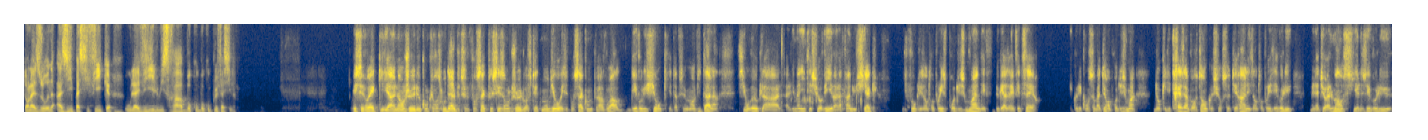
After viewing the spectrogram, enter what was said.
dans la zone Asie-Pacifique, où la vie lui sera beaucoup, beaucoup plus facile. Oui, c'est vrai qu'il y a un enjeu de concurrence mondiale, c'est pour ça que tous ces enjeux doivent être mondiaux, et c'est pour ça qu'on peut avoir d'évolution qui est absolument vitale. Hein. Si on veut que l'humanité survive à la fin du siècle, il faut que les entreprises produisent moins de gaz à effet de serre et que les consommateurs en produisent moins. Donc il est très important que sur ce terrain, les entreprises évoluent. Mais naturellement, si elles évoluent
